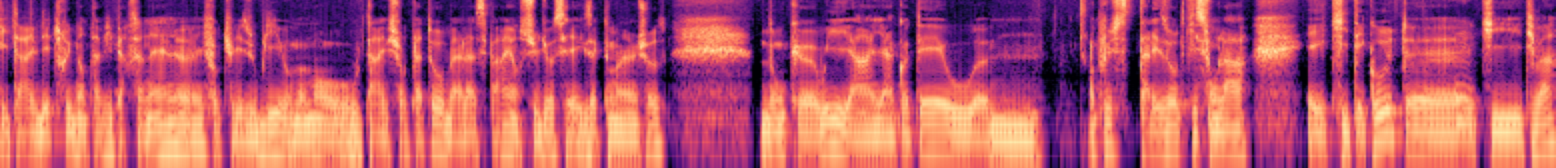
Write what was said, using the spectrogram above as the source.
il t'arrive des trucs dans ta vie personnelle, euh, il faut que tu les oublies au moment où t'arrives sur le plateau. Bah là, c'est pareil. En studio, c'est exactement la même chose. Donc euh, oui, il y a, un- il y a un côté où euh, en plus, t'as les autres qui sont là et qui t'écoutent, euh, Mm. qui, tu vois,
